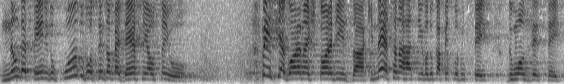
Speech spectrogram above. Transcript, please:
não depende do quanto vocês obedecem ao Senhor Pense agora na história de Isaac, nessa narrativa do capítulo 26, do 1 ao 16.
